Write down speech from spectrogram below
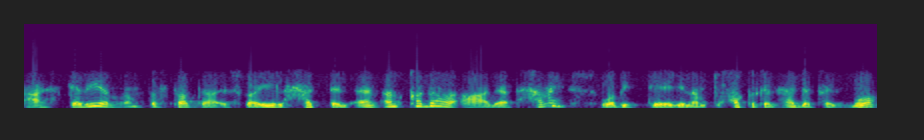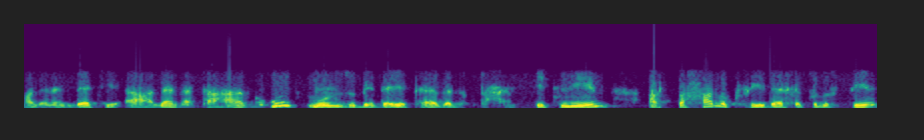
عسكريا لم تستطع إسرائيل حتى الآن القضاء على حماس وبالتالي لم تحقق الهدف المعلن التي اعلنت عنه منذ بداية هذا الاقتحام. اثنين التحرك في داخل فلسطين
